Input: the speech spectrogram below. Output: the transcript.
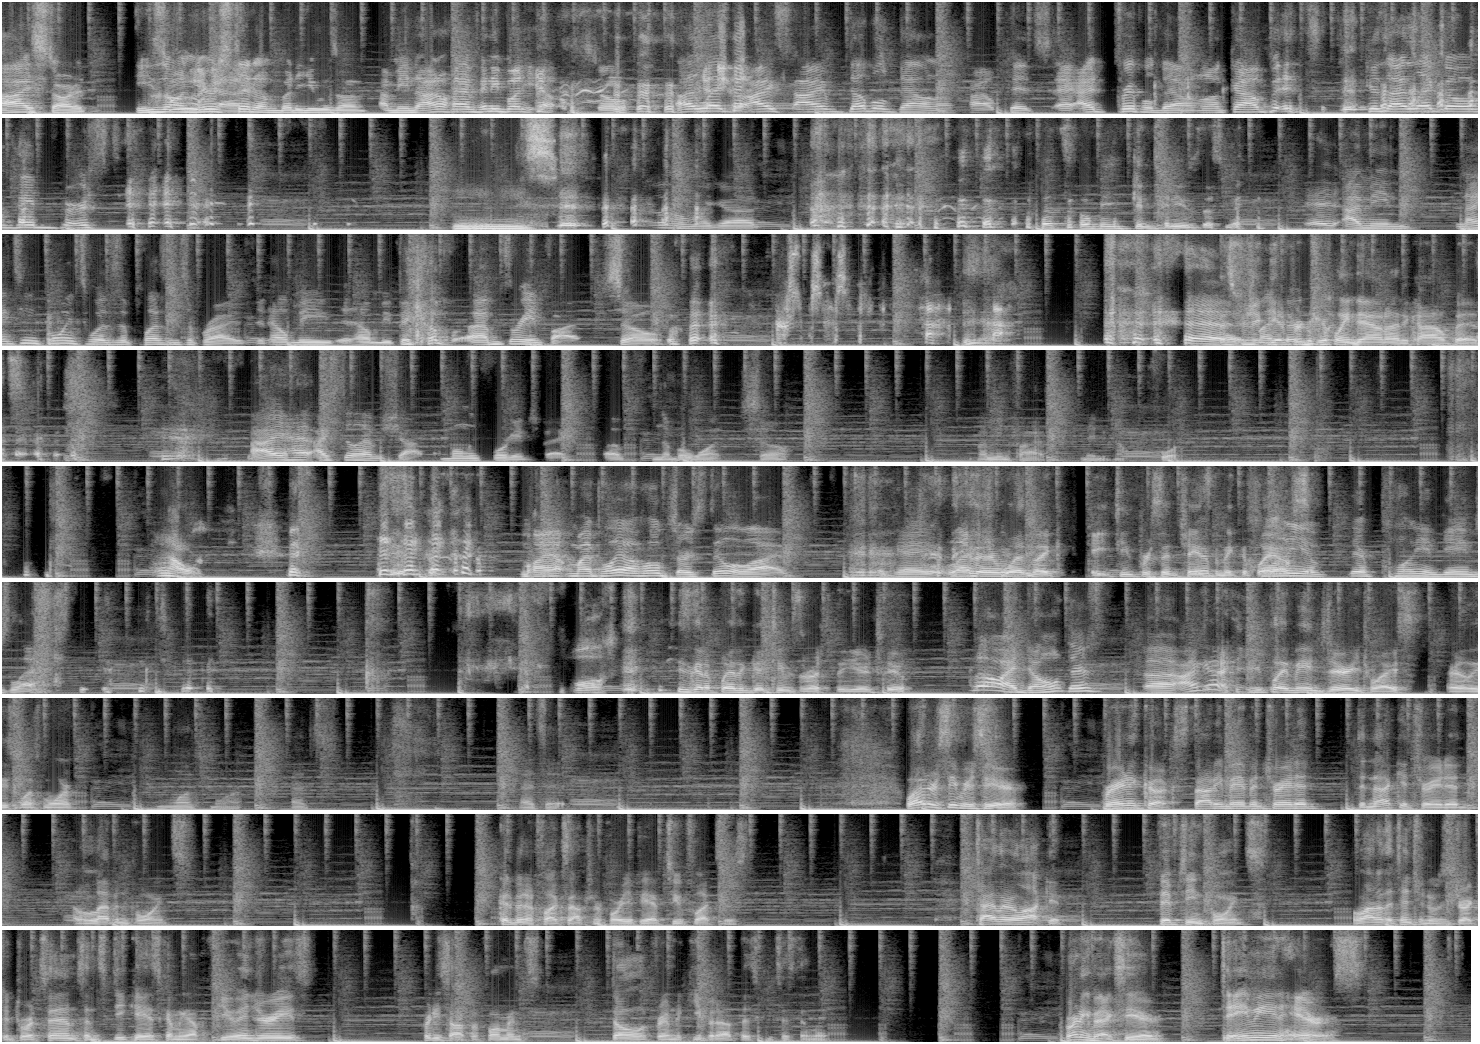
I started. He's oh on your guy. stidham, but he was on. I mean, I don't have anybody else, so I let go. I I doubled down on Kyle Pitts. I, I tripled down on Kyle Pitts because I let go of Hayden first. oh my god! Let's hope he continues this, man. It- I mean, 19 points was a pleasant surprise. It helped me. It helped me pick up. I'm three and five, so. That's what you get for third- tripling down on Kyle Pitts. I ha- I still have a shot. I'm only four games back of number one, so I mean five, maybe no four. Ow. My my playoff hopes are still alive. Okay, like there was like 18% chance to make the plenty playoffs. of there are plenty of games left. Well, He's got to play the good teams the rest of the year, too. No, I don't. There's uh, I got You play me and Jerry twice, or at least once more. once more. That's that's it. Wide receivers here. Brandin Cooks thought he may have been traded, did not get traded. 11 points. Could have been a flex option for you if you have two flexes. Tyler Lockett, 15 points. A lot of the attention was directed towards him since DK is coming off a few injuries. Pretty solid performance. Don't look for him to keep it up this consistently. Running backs here. Damien Harris.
